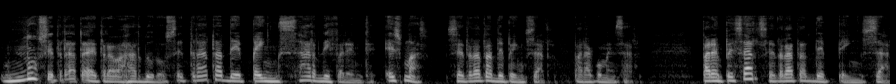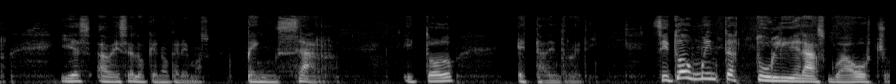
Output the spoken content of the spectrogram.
no se trata de trabajar duro, se trata de pensar diferente. Es más, se trata de pensar para comenzar. Para empezar, se trata de pensar. Y es a veces lo que no queremos, pensar. Y todo está dentro de ti. Si tú aumentas tu liderazgo a 8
